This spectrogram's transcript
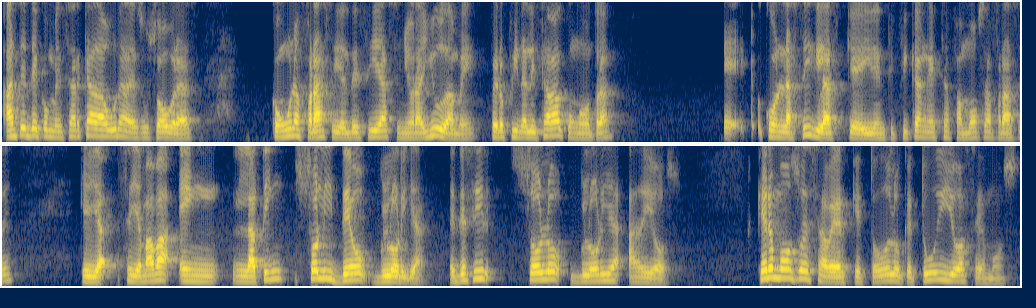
antes de comenzar cada una de sus obras, con una frase y él decía, Señor, ayúdame, pero finalizaba con otra, eh, con las siglas que identifican esta famosa frase, que ya, se llamaba en latín Soli Deo Gloria, es decir, solo gloria a Dios. Qué hermoso es saber que todo lo que tú y yo hacemos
